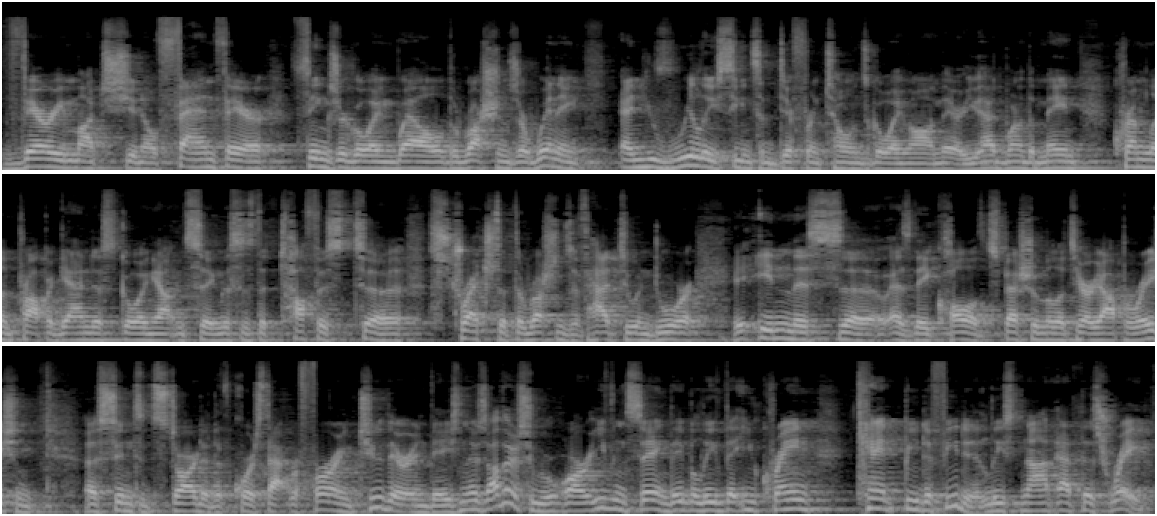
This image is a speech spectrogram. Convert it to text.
very much, you know, fanfare. Things are going well. The Russians are winning, and you've really seen some different tones going on there. You had one of the main Kremlin propagandists going out and saying this is the toughest uh, stretch that the Russians have had to endure in this, uh, as they call it, special military operation uh, since it started. Of course, that referring to their invasion. There's others who are even saying they believe that Ukraine can't be defeated, at least not at this rate.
